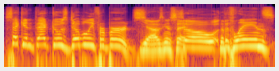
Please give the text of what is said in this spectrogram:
Second, that goes doubly for birds. yeah, I was gonna say. So the, the planes,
